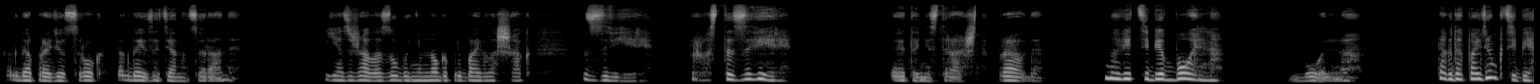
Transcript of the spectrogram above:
Когда пройдет срок, тогда и затянутся раны. Я сжала зубы немного прибавила шаг. Звери, просто звери. Это не страшно, правда. Но ведь тебе больно. Больно. Тогда пойдем к тебе.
